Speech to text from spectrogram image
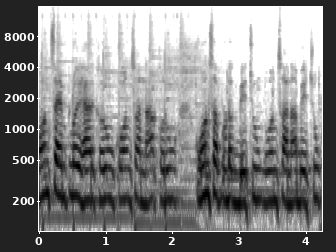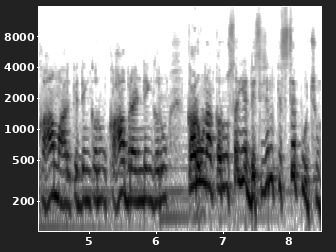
कौन सा एम्प्लॉय हायर करूँ, कौन सा ना करूँ, कौन सा प्रोडक्ट बेचूँ, कौन सा ना बेचूँ, कहाँ मार्केटिंग करूँ, कहाँ ब्रांडिंग करूँ करूँ ना करूँ, सर ये डिसीज़न किससे पूछूँ?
